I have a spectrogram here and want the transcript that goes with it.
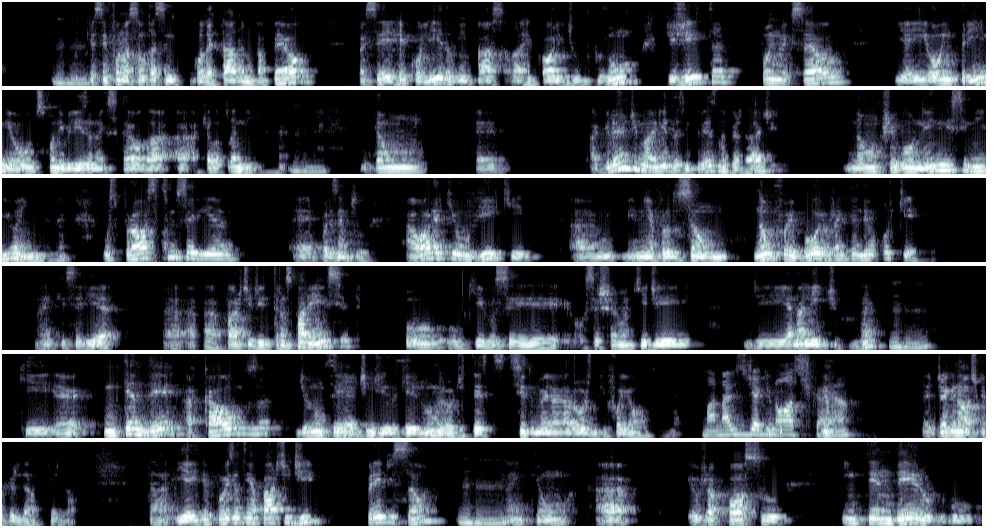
Uhum. Porque essa informação está sendo coletada no papel, vai ser recolhida, alguém passa lá, recolhe de um por um, digita, põe no Excel, e aí ou imprime ou disponibiliza no Excel lá a, aquela planilha. Né? Uhum. Então, é, a grande maioria das empresas, na verdade, não chegou nem nesse nível ainda. Né? Os próximos seria, é, por exemplo, a hora que eu vi que a minha produção não foi boa, eu já entendi o porquê né, que seria a, a, parte de transparência, ou o que você, você chama aqui de, de analítico, né? Uhum. que é entender a causa de eu não ter Sim. atingido aquele número, ou de ter sido melhor hoje do que foi ontem. Né? Uma análise diagnóstica, eu, né? É, diagnóstica, perdão, perdão. Tá? E aí depois eu tenho a parte de predição, uhum. né? então a, eu já posso entender o,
